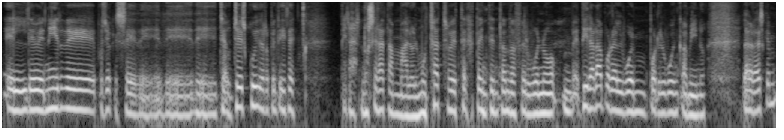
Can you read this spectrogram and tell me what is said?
el devenir de, pues yo qué sé, de, de, de Ceausescu y de repente dice, verás, no será tan malo. El muchacho este que está intentando hacer bueno, tirará por el buen, por el buen camino. La verdad es que me,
